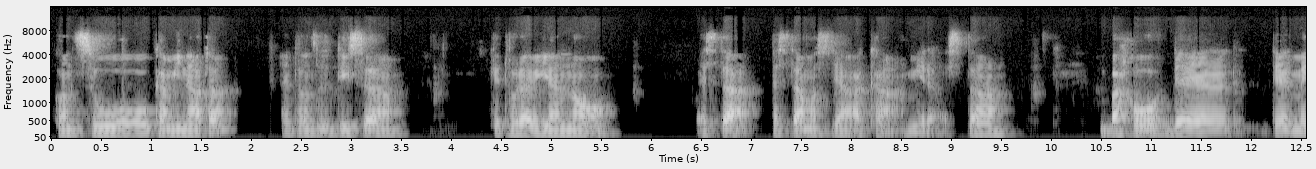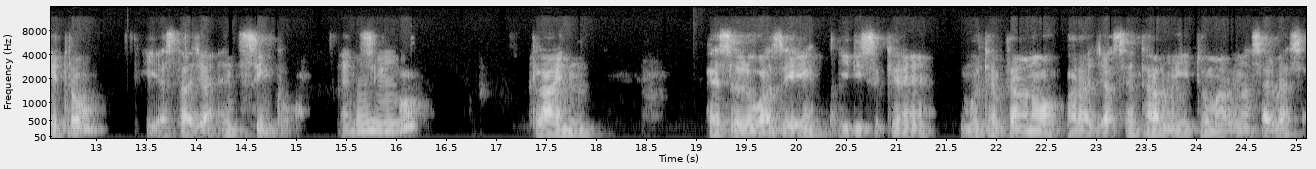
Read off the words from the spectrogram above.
con su caminata, entonces dice que todavía no. Está, estamos ya acá, mira, está bajo del, del metro y está ya en 5. En Ujú. 5. Klein Hesseloher See y dice que muy temprano para ya sentarme y tomar una cerveza.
